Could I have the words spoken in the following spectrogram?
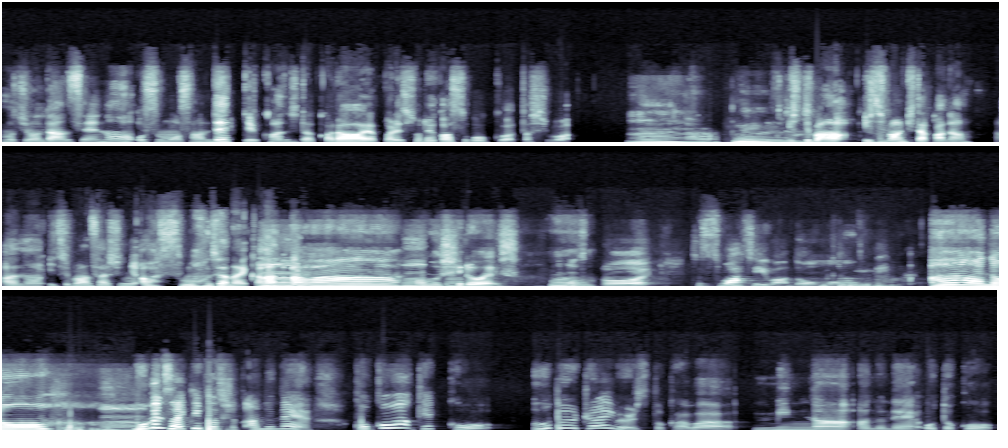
もちろん男性のお相撲さんでっていう感じだからやっぱりそれがすごく私はうん、一番、一番来たかな？あの一番最初にあ相撲じゃないかなって。ああ、うん。面白い。ど。面うん、白い。スワティはどう思う、ああ、あの、うん、Women's Likely Position、あのね、ここは結構、Uber Drivers とかはみんな、あのね、男。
